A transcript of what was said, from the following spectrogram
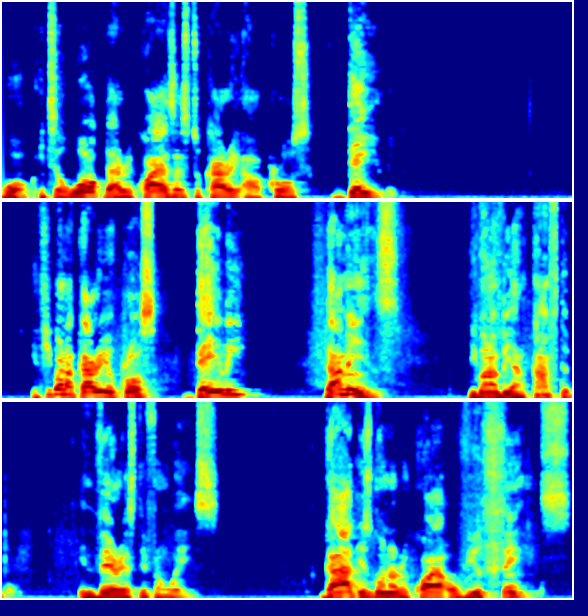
walk. It's a walk that requires us to carry our cross daily. If you're going to carry your cross daily, that means you're going to be uncomfortable in various different ways. God is going to require of you things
